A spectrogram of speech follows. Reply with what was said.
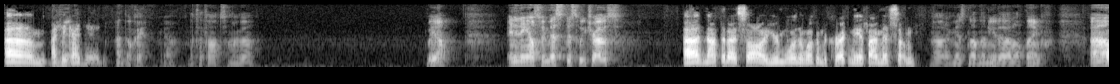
Um, I think I did. Okay, yeah, that's a thought, something like that. But yeah, anything else we missed this week, Travis? Uh, not that I saw. You're more than welcome to correct me if I missed something. No, I didn't miss nothing either. I don't think. Uh, well,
